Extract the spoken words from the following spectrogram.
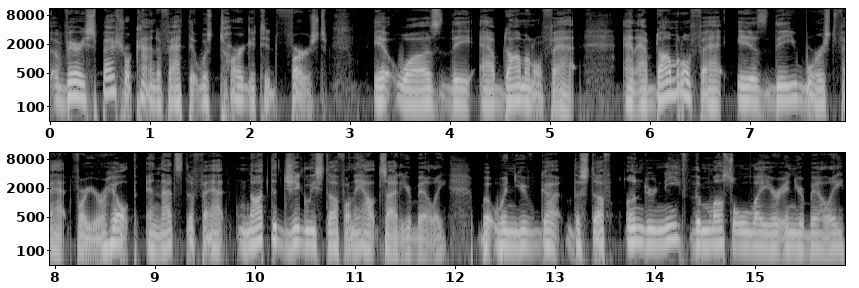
a very special kind of fat that was targeted first. It was the abdominal fat. And abdominal fat is the worst fat for your health. And that's the fat, not the jiggly stuff on the outside of your belly, but when you've got the stuff underneath the muscle layer in your belly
